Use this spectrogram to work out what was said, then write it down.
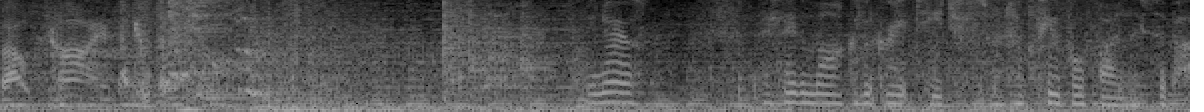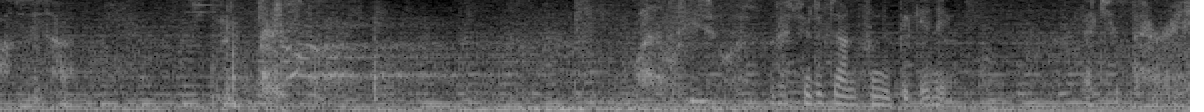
About time. You know, they say the mark of a great teacher is when her pupil finally surpasses her. What are you doing? What I should have done from the beginning. Let you perish.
